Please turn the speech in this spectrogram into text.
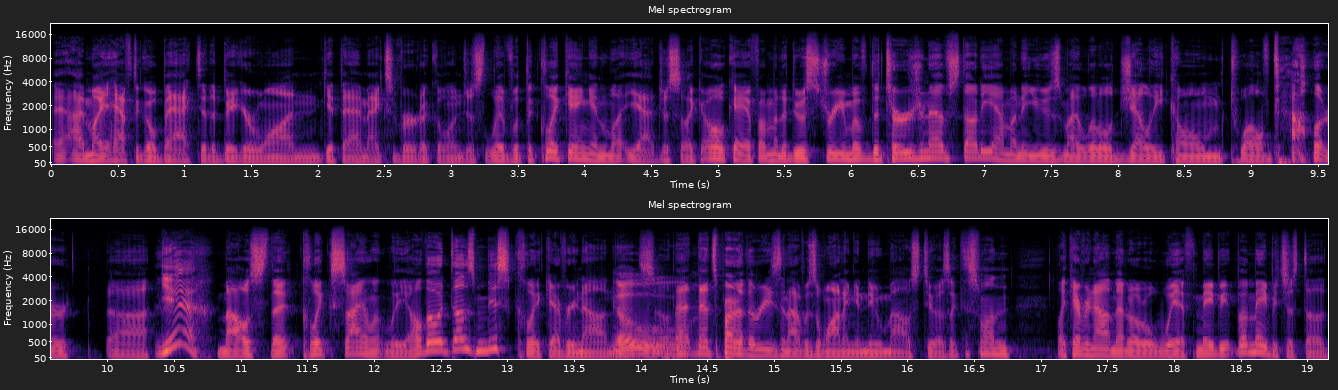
I might have to go back to the bigger one, get the MX vertical, and just live with the clicking. And yeah, just like, okay, if I'm going to do a stream of the Turgenev study, I'm going to use my little Jellycomb $12 uh, Yeah. mouse that clicks silently, although it does misclick every now and then. So Oh. that, that's part of the reason I was wanting a new mouse too. I was like, this one, like every now and then it'll whiff, maybe, but maybe it's just a,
